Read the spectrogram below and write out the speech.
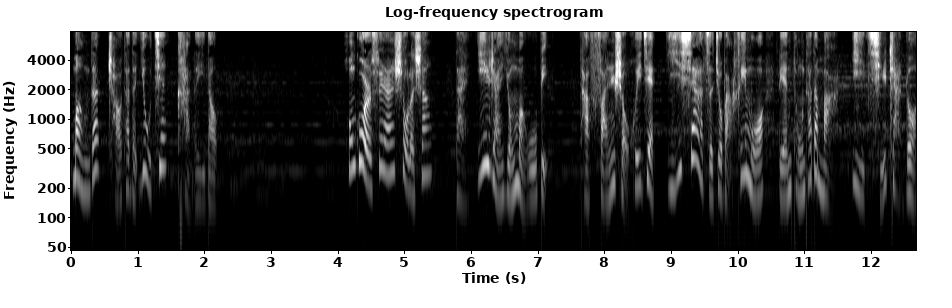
猛地朝他的右肩砍了一刀。红古尔虽然受了伤，但依然勇猛无比，他反手挥剑，一下子就把黑魔连同他的马一起斩落，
